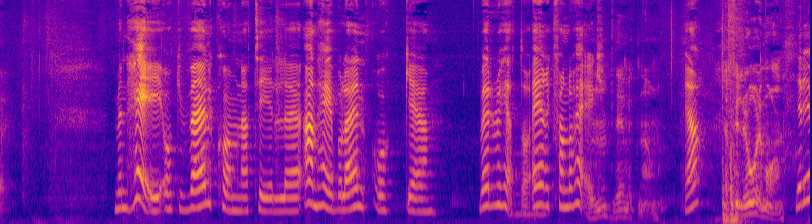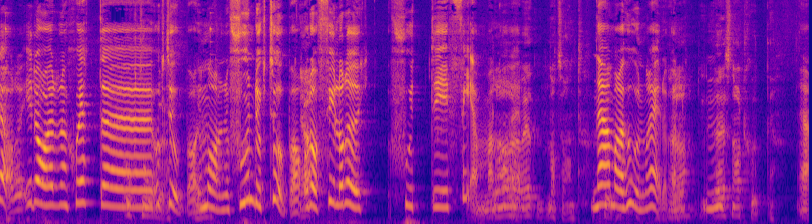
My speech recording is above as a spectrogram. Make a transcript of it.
ett. Men hej och välkomna till eh, Ann Heberlein och eh, vad är det du heter? Erik van der Heeg. Mm, det är mitt namn. Ja. Jag fyller år imorgon. ja, det gör du. Idag är det den 6 oktober. Oktober. Imorgon är det 7 oktober Ja. och då fyller du 75 eller Ja, jag det? vet inte, något sånt. Närmare 100 är du väl? Ja, jag är snart 70. Ja.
